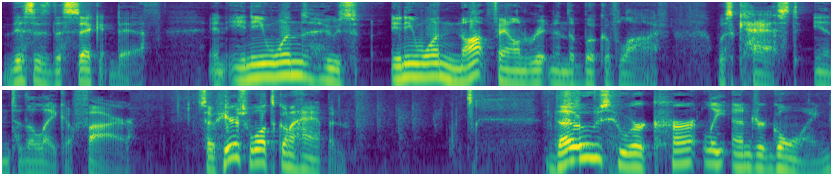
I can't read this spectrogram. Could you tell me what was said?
This is the second death. And anyone who's anyone not found written in the book of life was cast into the lake of fire. So here's what's going to happen. Those who are currently undergoing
